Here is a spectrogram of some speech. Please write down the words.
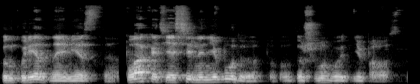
конкурентное место. Плакать я сильно не буду, потому что ему будет непросто.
